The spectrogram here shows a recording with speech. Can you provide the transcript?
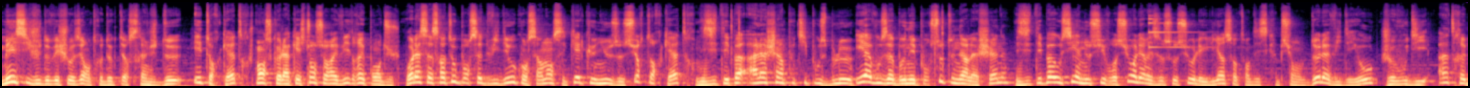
Mais si je devais choisir entre Doctor Strange 2 et Thor 4, je pense que la question serait vite répondue. Voilà, ça sera tout pour cette vidéo concernant ces quelques news sur Thor 4. N'hésitez pas à lâcher un petit pouce bleu et à vous abonner pour soutenir la chaîne. N'hésitez pas aussi à nous suivre sur les réseaux sociaux, les liens sont en description de la vidéo. Je vous dis à très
